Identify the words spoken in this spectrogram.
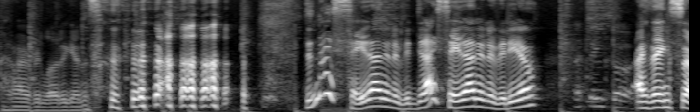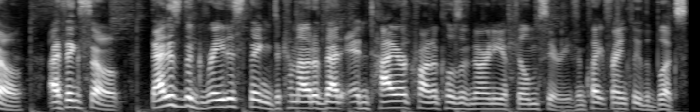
How do I reload again? Didn't I say that in a video? Did I say that in a video? I think so. I think so. I think so. That is the greatest thing to come out of that entire Chronicles of Narnia film series, and quite frankly, the books.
